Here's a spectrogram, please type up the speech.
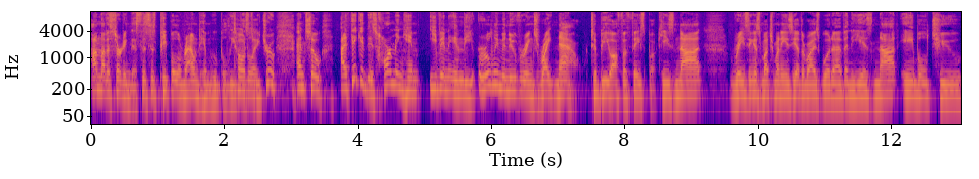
I'm not asserting this. This is people around him who believe Totally. this to be true. And so I think it is harming him even in the early maneuverings right now to be off of Facebook. He's not raising as much money as he otherwise would have, and he is not able to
